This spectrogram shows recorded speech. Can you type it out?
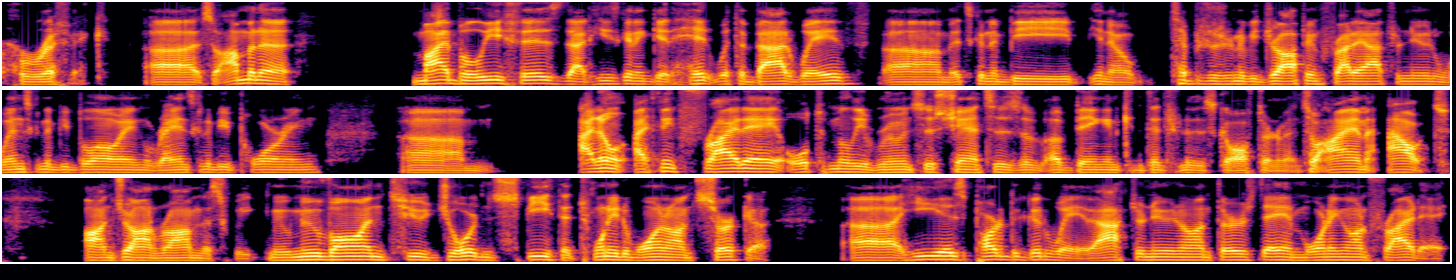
horrific. Uh, so I'm gonna. My belief is that he's going to get hit with a bad wave. Um, it's going to be, you know, temperatures are going to be dropping Friday afternoon. Wind's going to be blowing. Rain's going to be pouring. Um, I don't. I think Friday ultimately ruins his chances of, of being in contention to this golf tournament. So I am out on Jon Rahm this week. We move on to Jordan Spieth at twenty to one on Circa. Uh, he is part of the good wave. Afternoon on Thursday and morning on Friday.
